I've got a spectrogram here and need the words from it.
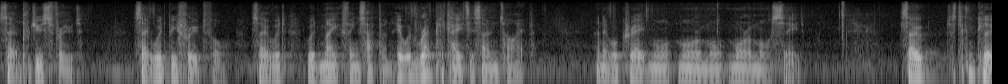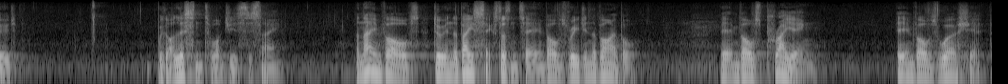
so it produced fruit, so it would be fruitful, so it would, would make things happen. It would replicate its own type, and it will create more, more and more, more and more seed. So, just to conclude, we've got to listen to what Jesus is saying. And that involves doing the basics, doesn't it? It involves reading the Bible. It involves praying. It involves worship.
